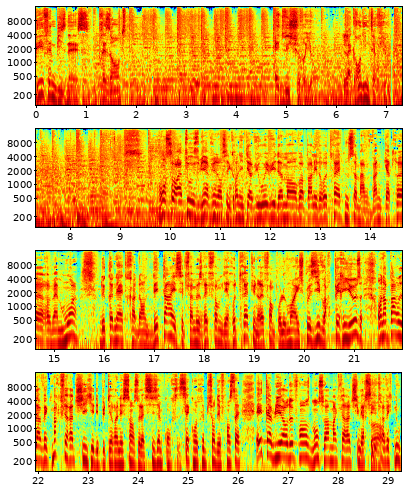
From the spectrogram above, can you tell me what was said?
BFM Business présente Edwige Chevriot, la grande interview. Bonsoir à tous, bienvenue dans cette grande interview. Évidemment, on va parler de retraite. Nous sommes à 24 heures, même moins, de connaître dans le détail cette fameuse réforme des retraites, une réforme pour le moins explosive, voire périlleuse. On en parle avec Marc Ferracci, qui est député Renaissance de la 6e circonscription des Français établis hors de France. Bonsoir Marc Ferracci, merci d'être avec nous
